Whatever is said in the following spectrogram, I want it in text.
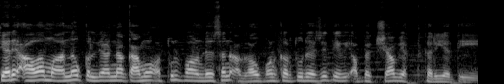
ત્યારે આવા માનવ કલ્યાણના કામો અતુલ ફાઉન્ડેશન અગાઉ પણ કરતું રહેશે તેવી અપેક્ષા વ્યક્ત કરી હતી.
